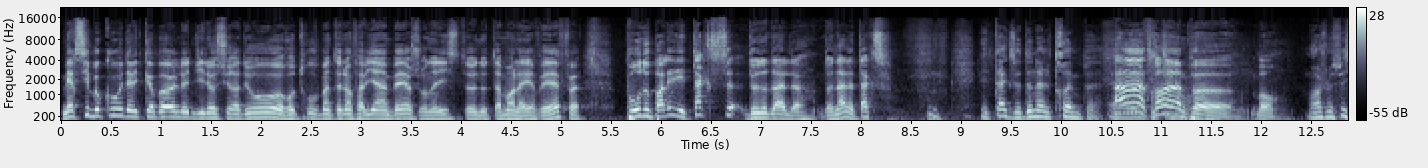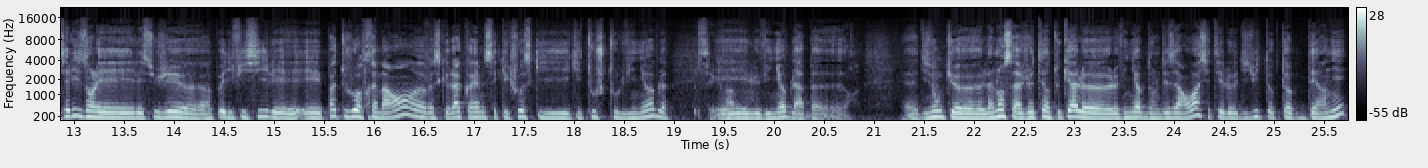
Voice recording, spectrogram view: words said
Merci beaucoup David Cobol, une vidéo sur radio. On retrouve maintenant Fabien Imbert, journaliste notamment à la RVF, pour nous parler des taxes de Donald. Donald, taxes? Les taxes de Donald Trump. Ah, Trump Bon. Moi, je me spécialise dans les, sujets euh, un peu difficiles et, pas toujours très marrants, euh, parce que là, quand même, c'est quelque chose qui, touche tout le vignoble. Et le vignoble a peur. Euh, disons que l'annonce a jeté en tout cas le, vignoble dans le désarroi. C'était le 18 octobre dernier.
